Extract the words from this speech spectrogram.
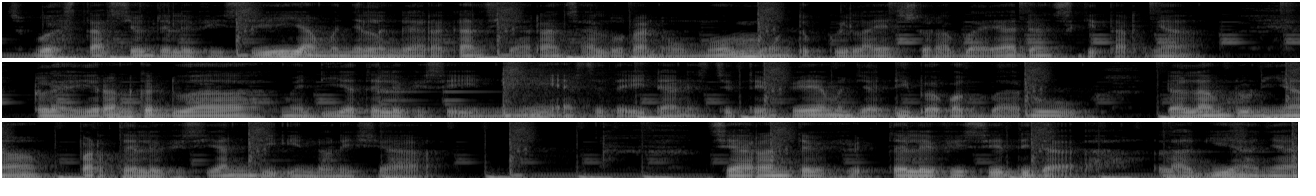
sebuah stasiun televisi yang menyelenggarakan siaran saluran umum untuk wilayah Surabaya dan sekitarnya. Kelahiran kedua media televisi ini, SCTI dan SCTV, menjadi babak baru dalam dunia pertelevisian di Indonesia. Siaran televisi tidak lagi hanya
